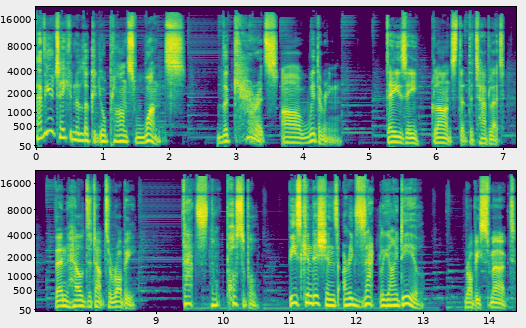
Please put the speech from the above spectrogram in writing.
have you taken a look at your plants once? The carrots are withering. Daisy glanced at the tablet, then held it up to Robbie. That's not possible. These conditions are exactly ideal. Robbie smirked.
